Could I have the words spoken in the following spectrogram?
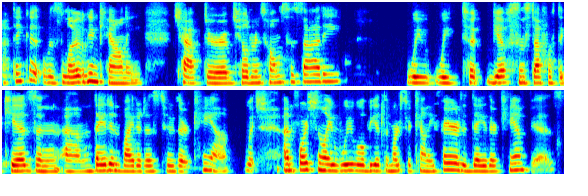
I think it was Logan County chapter of Children's Home Society we we took gifts and stuff with the kids, and um, they'd invited us to their camp. Which unfortunately, we will be at the Mercer County Fair the day their camp is,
